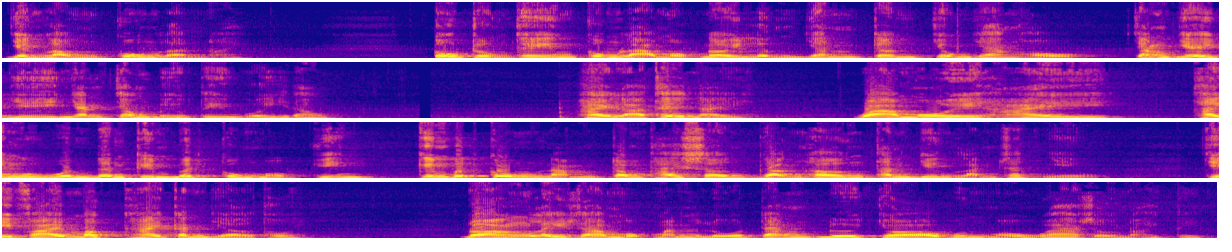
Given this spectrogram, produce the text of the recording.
Dân lòng cuốn lên nói. Cửu trùng thiên cũng là một nơi lừng danh trên chốn giang hồ. Chẳng dễ gì nhanh chóng biểu tiêu quỷ đâu. Hay là thế này. Hòa muội hãy thay ngu huynh đến Kim Bích Cung một chuyến. Kim Bích Cung nằm trong Thái Sơn, gần hơn Thanh Dương Lãnh rất nhiều. Chỉ phải mất hai canh giờ thôi. Đoạn lấy ra một mảnh lụa trắng đưa cho quân mộ qua rồi nói tiếp.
